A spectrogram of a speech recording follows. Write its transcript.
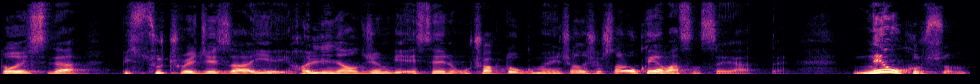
Dolayısıyla bir suç ve cezayı Halil İnalcı'nın bir eserini uçakta okumaya çalışırsan okuyamazsın seyahatte. Ne okursun?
